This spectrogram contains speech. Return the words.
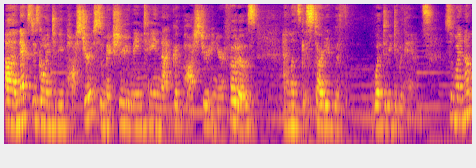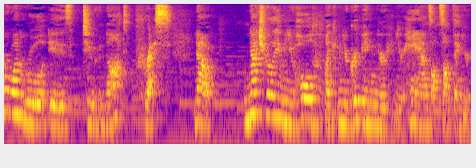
Uh, next is going to be posture, so make sure you maintain that good posture in your photos. And let's get started with what do we do with hands. So my number one rule is to not press. Now, naturally when you hold like when you're gripping your your hands on something you're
